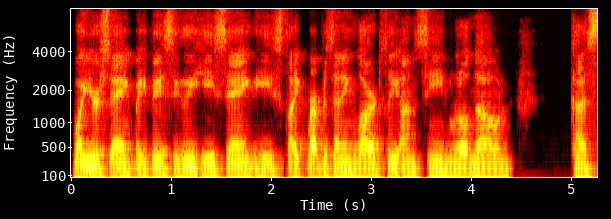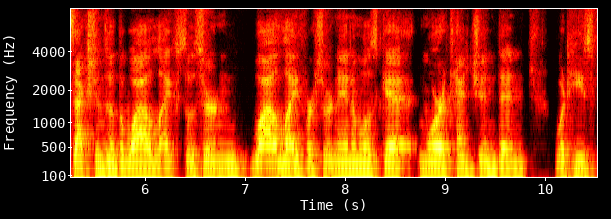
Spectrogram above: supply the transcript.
what you're saying but he basically he's saying he's like representing largely unseen little known kind of sections of the wildlife. So certain wildlife or certain animals get more attention than what he's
